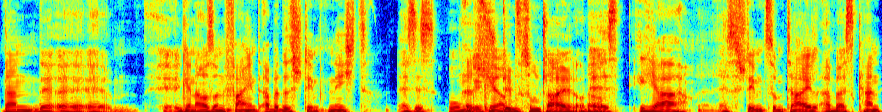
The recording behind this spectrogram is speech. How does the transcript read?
dann äh, äh, genauso ein Feind, aber das stimmt nicht. Es ist umgekehrt. Es stimmt zum Teil, oder? Es, ja, es stimmt zum Teil, aber es kann,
